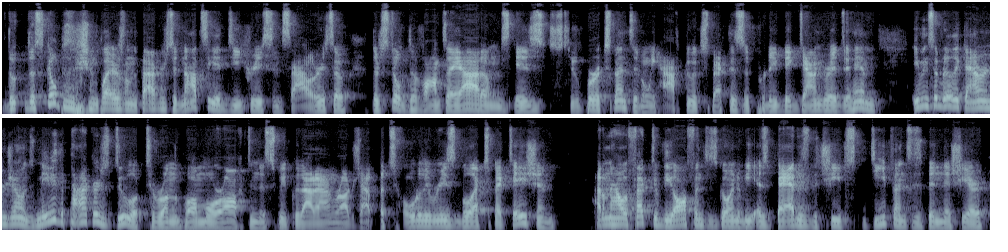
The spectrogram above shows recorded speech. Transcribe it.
the, the skill position players on the Packers did not see a decrease in salary. So there's still Davante Adams is super expensive, and we have to expect this is a pretty big downgrade to him. Even somebody like Aaron Jones, maybe the Packers do look to run the ball more often this week without Aaron Rodgers out. A totally reasonable expectation. I don't know how effective the offense is going to be, as bad as the Chiefs' defense has been this year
